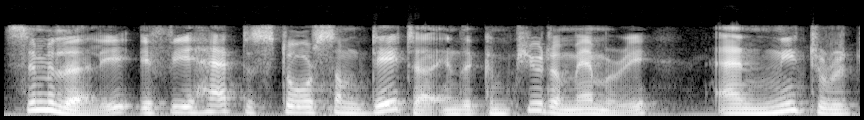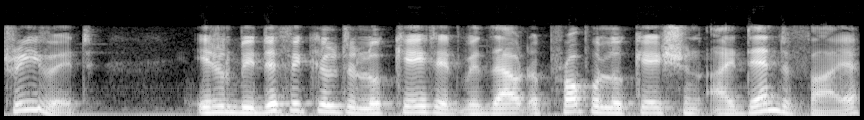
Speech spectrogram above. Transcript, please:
Similarly, if we had to store some data in the computer memory and need to retrieve it, it will be difficult to locate it without a proper location identifier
